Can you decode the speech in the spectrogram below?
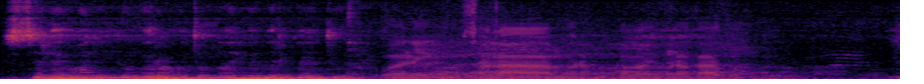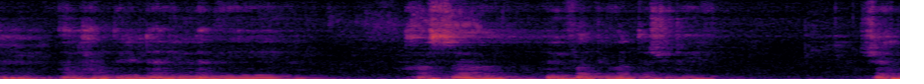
Assalamualaikum warahmatullahi الأبصار بالفضل والتشريف. شهر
